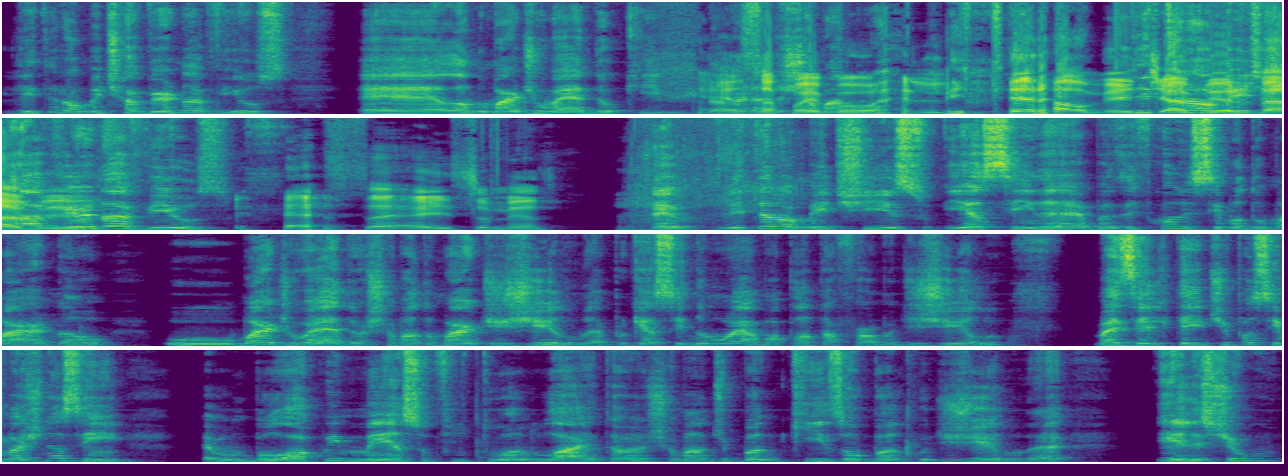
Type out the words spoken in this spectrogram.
literalmente a ver navios. É, lá no Mar de Weddell, que na Essa verdade, foi chamado... boa, literalmente, literalmente a, ver navios. a ver navios. Essa é isso mesmo. É literalmente isso. E assim, né? Mas ele ficou em cima do mar? Não. O Mar de Weddell é chamado Mar de Gelo, né? Porque assim, não é uma plataforma de gelo, mas ele tem tipo assim, imagina assim, é um bloco imenso flutuando lá. Então é chamado de banquisa ou banco de gelo, né? E eles tinham,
